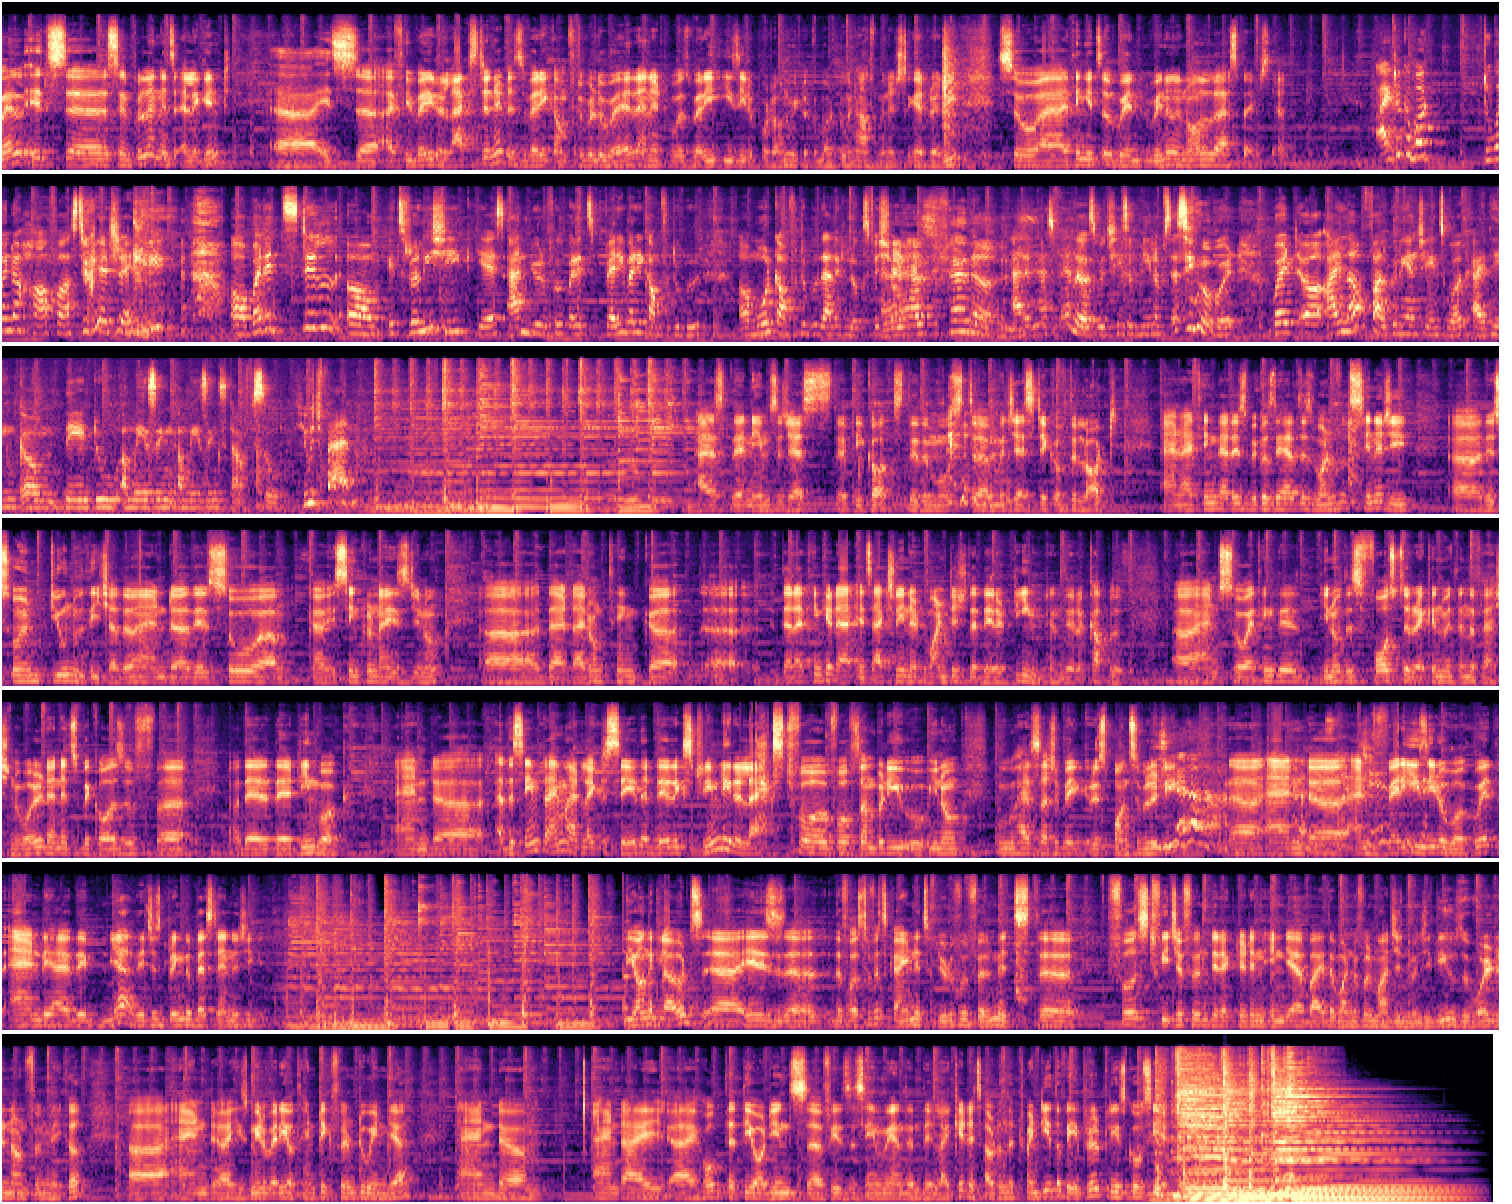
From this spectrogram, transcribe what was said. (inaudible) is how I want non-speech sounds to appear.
Well, it's uh, simple and it's elegant. Uh, it's uh, I feel very relaxed in it. It's very comfortable to wear, and it was very easy to put on. We took about two and a half minutes to get ready, so I think it's a win- winner in all aspects. Yeah. I took about two and a half hours to get ready, (laughs) uh, but it's still um, it's really chic, yes, and beautiful. But it's very very comfortable, uh, more comfortable than it looks for sure. And it has feathers. and it has feathers, which he's been obsessing (laughs) over. But uh, I love Falguni and Shane's work. I think um, they do amazing, amazing stuff. So huge fan. As their name suggests, they're peacocks. They're the most uh, (laughs) majestic of the lot, and I think that is because they have this wonderful synergy. Uh, they're so in tune with each other, and uh, they're so um, uh, synchronized. You know uh, that I don't think uh, uh, that I think it, it's actually an advantage that they're a team and they're a couple. And so I think they're you know this force to reckon with in the fashion world, and it's because of their their teamwork. And uh, at the same time, I'd like to say that they're extremely relaxed (laughs) for, for somebody who you know who has such a big responsibility, Yeah. uh, and (laughs) uh, and very easy to work with, and they have, they yeah they just bring the best energy. Beyond the Clouds uh, is uh, the first of its kind. It's a beautiful film. It's the first feature film directed in India by the wonderful Majid Majidi, who's a world-renowned filmmaker, uh, and uh, he's made a very authentic film to India. And um, and I, I hope that the audience uh, feels the same way and then they like it. It's out on the 20th of April. Please go see it.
